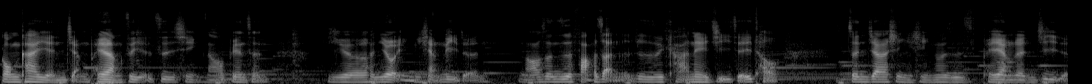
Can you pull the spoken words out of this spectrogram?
公开演讲，培养自己的自信，然后变成一个很有影响力的人，然后甚至发展的就是卡内基这一套增加信心或者是培养人际的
